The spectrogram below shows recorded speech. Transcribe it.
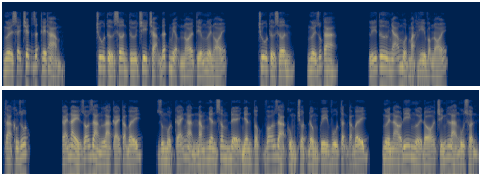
Ngươi sẽ chết rất thế thảm. Chu Tử Sơn tứ chi chạm đất miệng nói tiếng người nói. Chu Tử Sơn, ngươi giúp ta. Lý Tư Nhã một mặt hy vọng nói. Ta không rút. Cái này rõ ràng là cái cạm bẫy, dùng một cái ngàn năm nhân sâm để nhân tộc võ giả cùng chuột đồng quy vu tận cạm bẫy, người nào đi người đó chính là ngu xuẩn.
